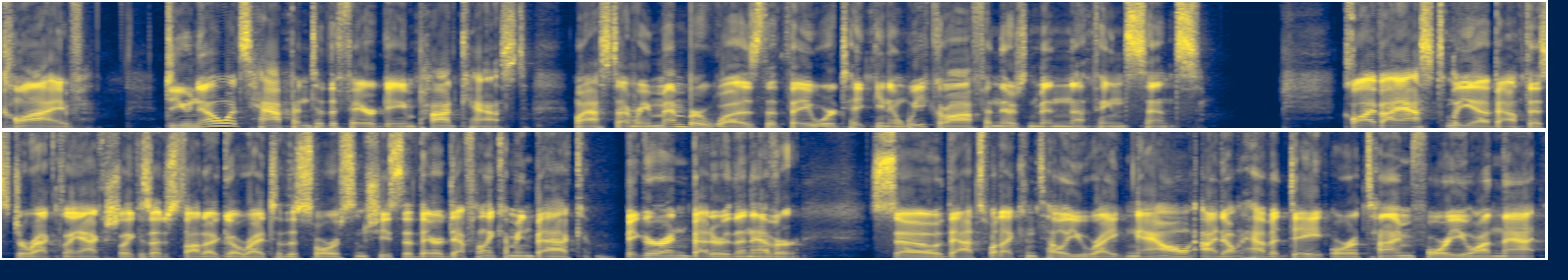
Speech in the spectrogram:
Clive, do you know what's happened to the Fair Game podcast? Last I remember was that they were taking a week off and there's been nothing since. Clive, I asked Leah about this directly, actually, because I just thought I'd go right to the source. And she said they're definitely coming back bigger and better than ever. So that's what I can tell you right now. I don't have a date or a time for you on that.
